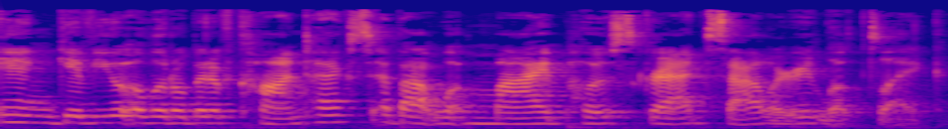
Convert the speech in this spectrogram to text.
and give you a little bit of context about what my post-grad salary looked like.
